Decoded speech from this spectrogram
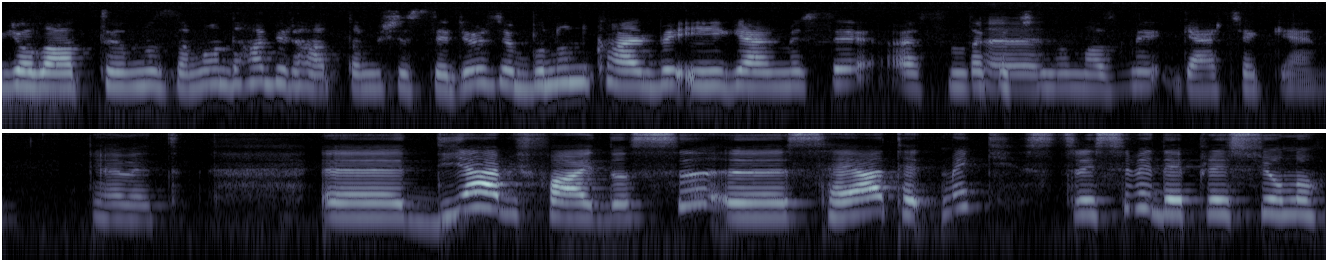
yola attığımız zaman daha bir rahatlamış hissediyoruz ve bunun kalbe iyi gelmesi aslında Evet. kaçınılmaz bir gerçek yani. Evet. Ee, diğer bir faydası e, seyahat etmek stresi ve depresyonu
